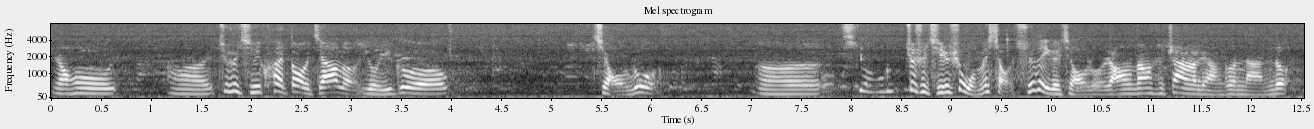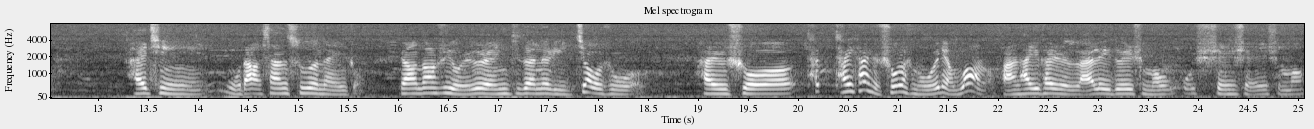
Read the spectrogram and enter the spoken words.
然后，呃，就是其实快到家了，有一个角落，呃，就是其实是我们小区的一个角落，然后当时站了两个男的，还挺五大三粗的那一种，然后当时有一个人就在那里叫住我，还是说他他一开始说了什么我有点忘了，反正他一开始来了一堆什么我谁谁谁什么，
